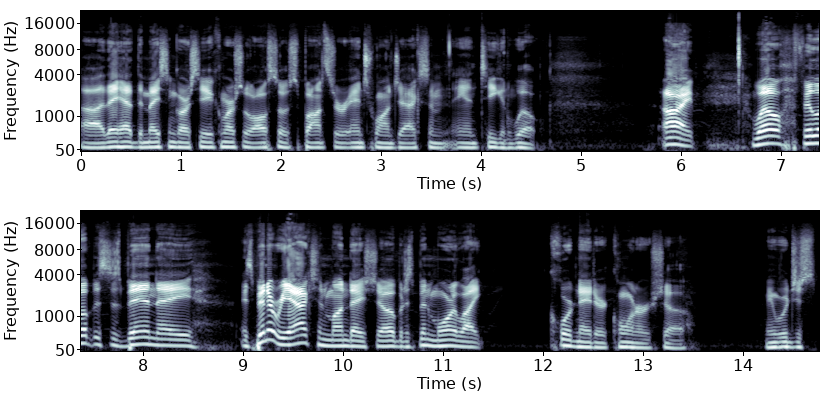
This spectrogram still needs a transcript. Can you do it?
Uh, they had the Mason Garcia commercial also sponsor Antoine Jackson and Tegan Wilk. All right. Well, Philip, this has been a it's been a reaction Monday show, but it's been more like coordinator corner show. I mean, we're just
